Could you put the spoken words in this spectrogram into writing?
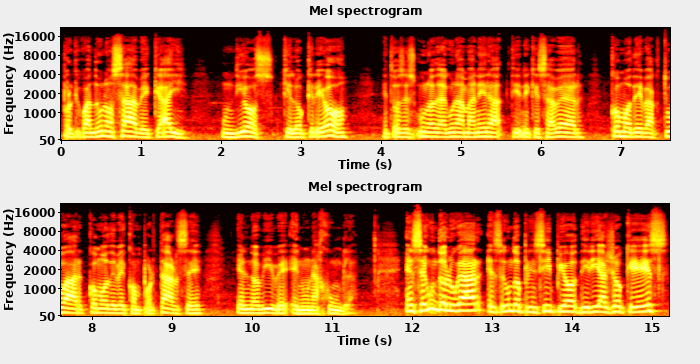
porque cuando uno sabe que hay un Dios que lo creó, entonces uno de alguna manera tiene que saber cómo debe actuar, cómo debe comportarse. Él no vive en una jungla. En segundo lugar, el segundo principio diría yo que es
